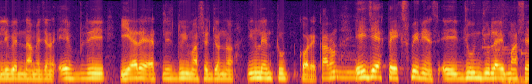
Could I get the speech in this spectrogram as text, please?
এলিভেন নামে যেন এভরি ইয়ারে অ্যাটলিস্ট দুই মাসের জন্য ইংল্যান্ড ট্যুর করে। কারণ এই যে একটা এক্সপিরিয়েন্স এই জুন জুলাই মাসে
